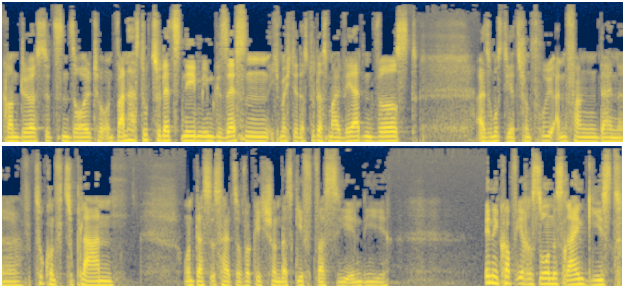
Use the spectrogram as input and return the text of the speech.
Grandeurs sitzen sollte. Und wann hast du zuletzt neben ihm gesessen? Ich möchte, dass du das mal werden wirst. Also musst du jetzt schon früh anfangen, deine Zukunft zu planen. Und das ist halt so wirklich schon das Gift, was sie in die in den Kopf ihres Sohnes reingießt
